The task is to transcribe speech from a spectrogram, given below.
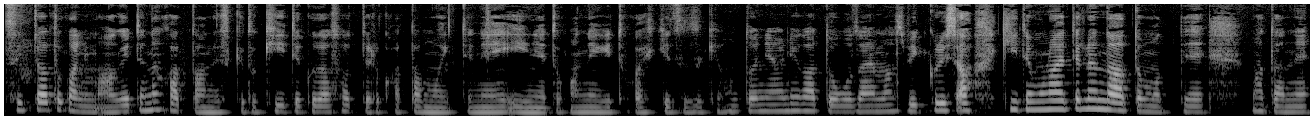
ツイッターとかにも上げてなかったんですけど聞いてくださってる方もいてねいいねとかネギとか引き続き本当にありがとうございます。びっくりしたあ聞いてもらえてるんだと思ってまたね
